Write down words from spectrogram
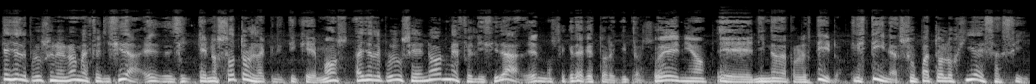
que a ella le produce una enorme felicidad. Es decir, que nosotros la critiquemos, a ella le produce enorme felicidad. ¿Eh? No se crea que esto le quita el sueño, eh, ni nada por el estilo. Cristina, su patología es así.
